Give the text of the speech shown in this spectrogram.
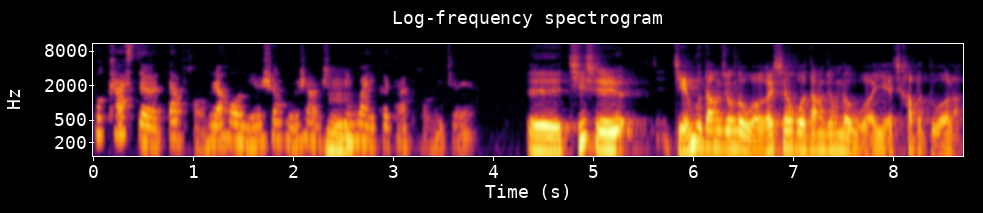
podcast 的大鹏，然后你的生活上是另外一个大鹏，这样。呃，其实节目当中的我和生活当中的我也差不多了，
